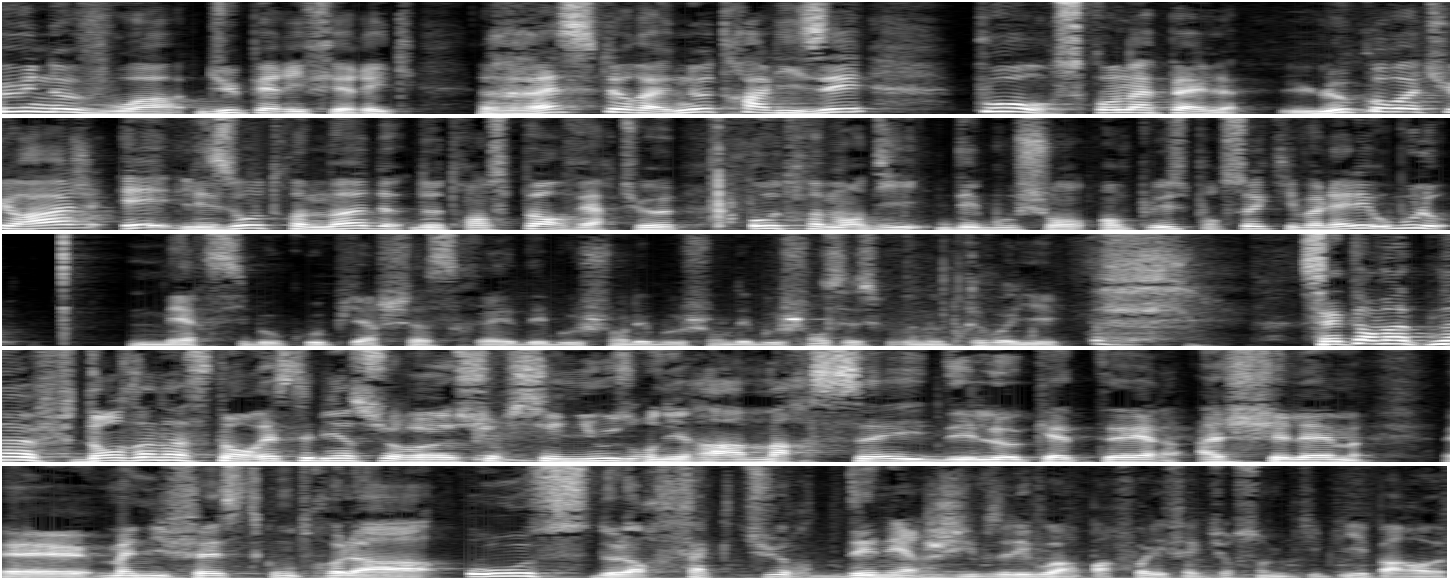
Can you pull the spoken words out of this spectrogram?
une voie du périphérique resterait neutralisée pour ce qu'on appelle le covoiturage et les autres modes de transport vertueux, autrement dit des bouchons en plus pour ceux qui veulent aller au boulot. Merci beaucoup Pierre Chasseret. Des bouchons, des bouchons, des bouchons, c'est ce que vous nous prévoyez. 7h29, dans un instant, restez bien sur, euh, sur CNews. On ira à Marseille. Des locataires HLM euh, manifestent contre la hausse de leurs factures d'énergie. Vous allez voir, parfois les factures sont multipliées par euh,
